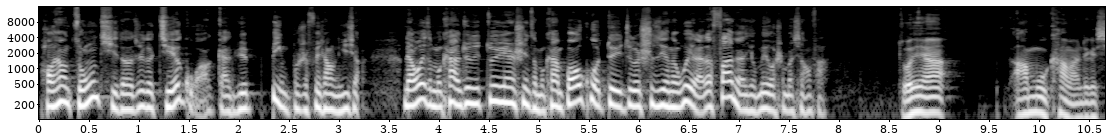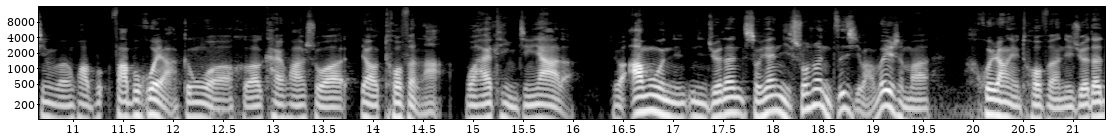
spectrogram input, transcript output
好像总体的这个结果啊，感觉并不是非常理想。两位怎么看？对对这件事情怎么看？包括对这个事件的未来的发展有没有什么想法？昨天阿木看完这个新闻发布发布会啊，跟我和开花说要脱粉了，我还挺惊讶的。对吧，阿木，你你觉得，首先你说说你自己吧，为什么会让你脱粉？你觉得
